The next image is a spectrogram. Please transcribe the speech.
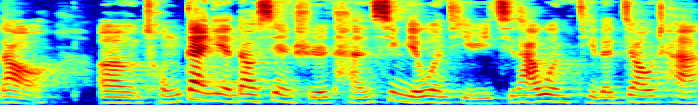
到，嗯、从概念到现实谈性别问题与其他问题的交叉。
